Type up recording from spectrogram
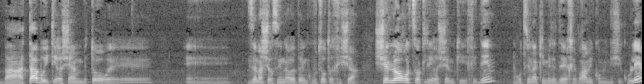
בטאבו היא תירשם בתור... אה, אה, זה מה שעושים הרבה פעמים קבוצות רכישה, שלא רוצות להירשם כיחידים, הם רוצים להקים את זה דרך חברה מכל מיני שיקולים,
